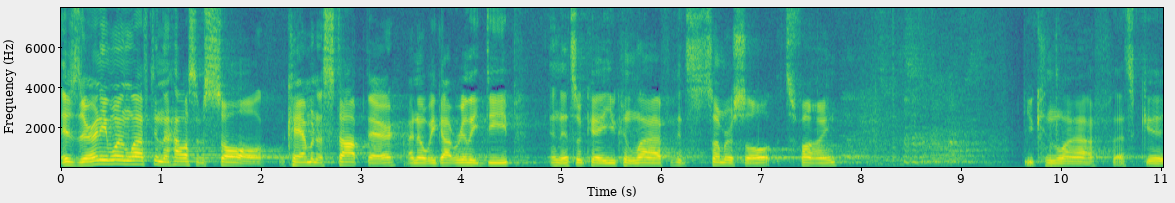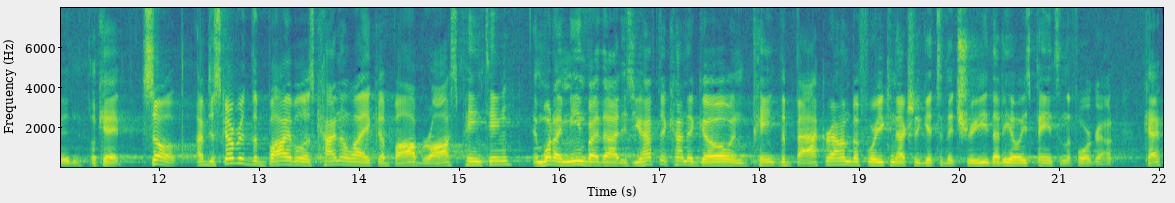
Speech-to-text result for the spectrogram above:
Is there anyone left in the house of Saul? Okay, I'm going to stop there. I know we got really deep, and it's okay. You can laugh. It's somersault, it's fine. You can laugh. That's good. Okay, so I've discovered the Bible is kind of like a Bob Ross painting. And what I mean by that is you have to kind of go and paint the background before you can actually get to the tree that he always paints in the foreground. Okay?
